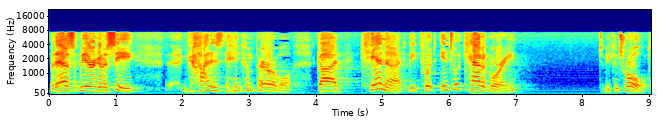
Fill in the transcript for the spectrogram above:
But as we are going to see, God is incomparable. God cannot be put into a category to be controlled.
